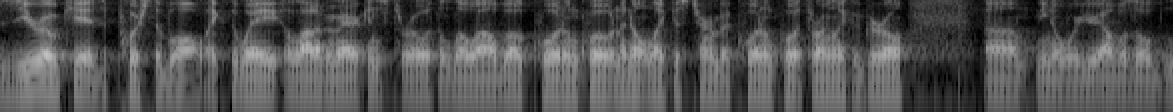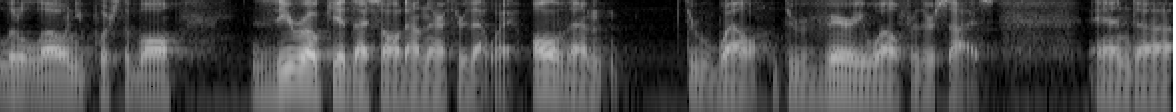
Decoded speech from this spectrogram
Zero kids push the ball like the way a lot of Americans throw with a low elbow, quote unquote. And I don't like this term, but quote unquote, throwing like a girl. Um, you know, where your elbow's a little low and you push the ball. Zero kids I saw down there threw that way. All of them threw well, threw very well for their size. And uh,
